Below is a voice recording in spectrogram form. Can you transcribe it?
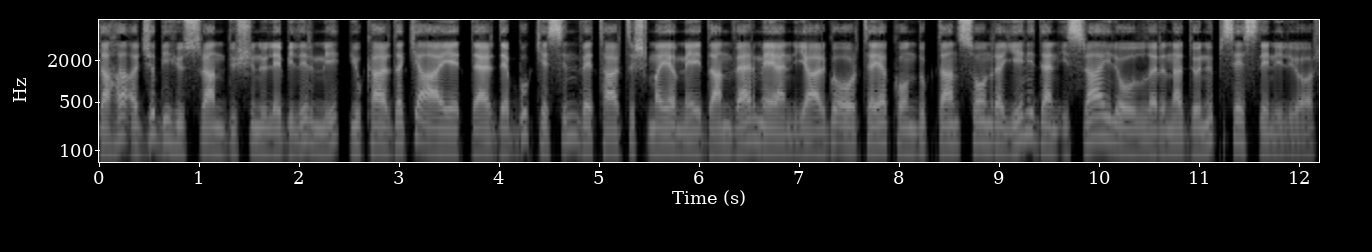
daha acı bir hüsran düşünülebilir mi? Yukarıdaki ayetlerde bu kesin ve tartışmaya meydan vermeyen yargı ortaya konduktan sonra yeniden İsrailoğullarına dönüp sesleniliyor.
